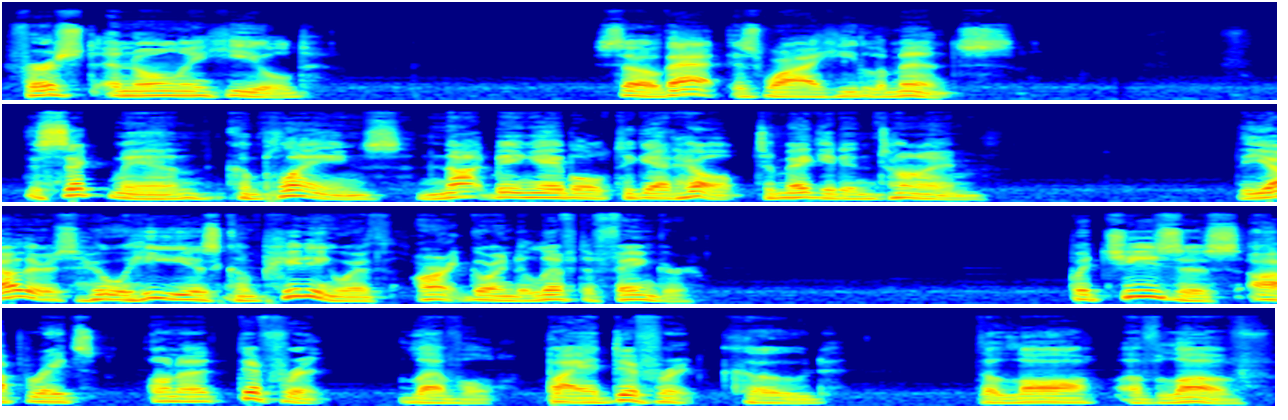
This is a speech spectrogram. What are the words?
first and only healed. So that is why he laments. The sick man complains not being able to get help to make it in time. The others who he is competing with aren't going to lift a finger. But Jesus operates on a different level, by a different code the law of love.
